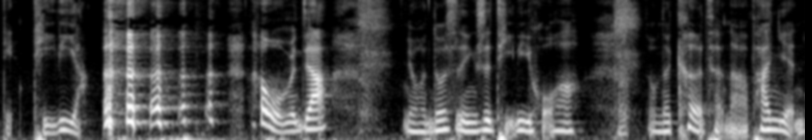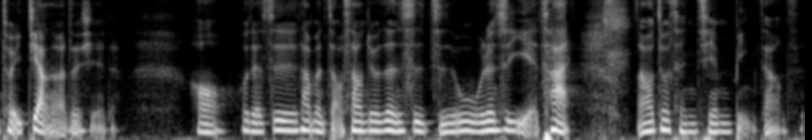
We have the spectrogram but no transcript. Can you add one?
点，体力啊，那我们家有很多事情是体力活哈。我们的课程啊，攀岩、垂降啊这些的，哦，或者是他们早上就认识植物、认识野菜，然后做成煎饼这样子。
